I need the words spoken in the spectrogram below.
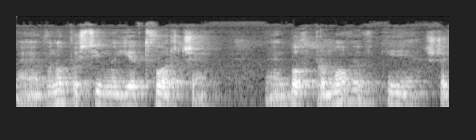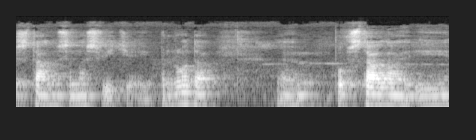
е, воно постійно є творче. Бог промовив і щось сталося на світі. І природа повстала і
